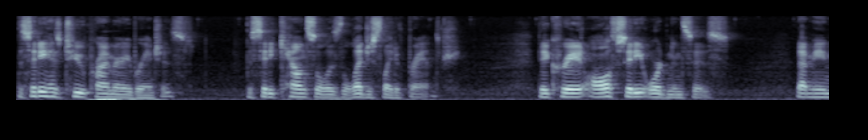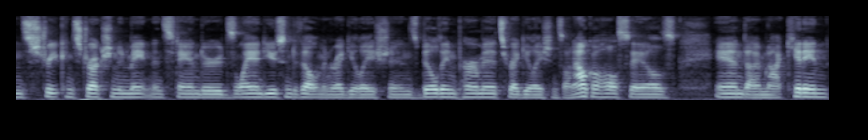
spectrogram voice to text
The city has two primary branches. The city council is the legislative branch. They create all city ordinances. That means street construction and maintenance standards, land use and development regulations, building permits, regulations on alcohol sales, and I'm not kidding,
